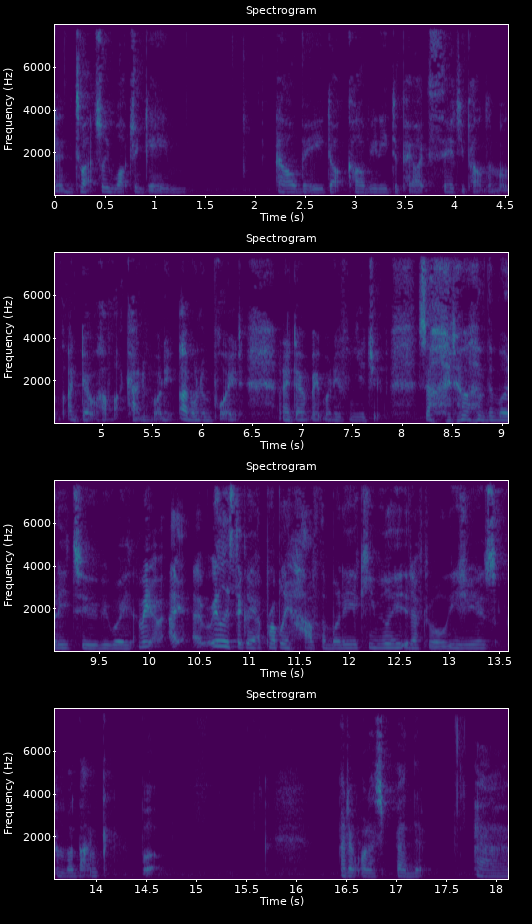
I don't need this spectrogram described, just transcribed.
and to actually watch a game, MLB.com, you need to pay like £30 a month. I don't have that kind of money. I'm unemployed and I don't make money from YouTube. So I don't have the money to be wasting. I mean, I, I, realistically, I probably have the money accumulated after all these years in my bank, I don't want to spend it. Uh,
